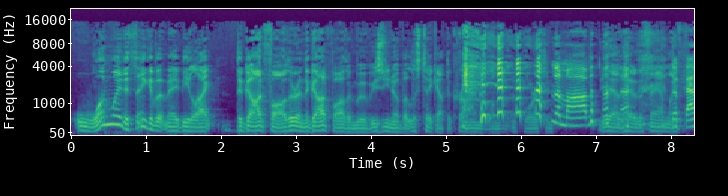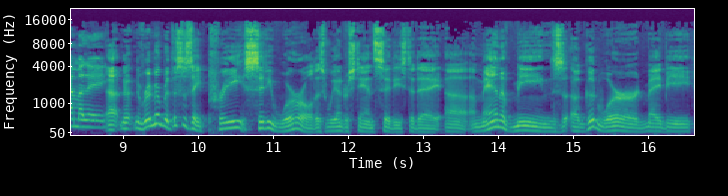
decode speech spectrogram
one way to think of it may be like the Godfather and the Godfather movies, you know, but let's take out the crime element, of course. the mob. Yeah, the head of the family. the family. Uh, remember, this is a pre city world as we understand cities today. Uh, a man of means, a good word, may be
